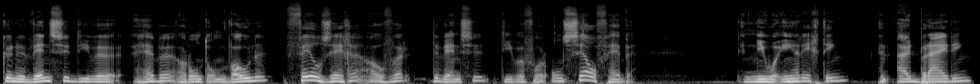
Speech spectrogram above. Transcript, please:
kunnen wensen die we hebben rondom wonen veel zeggen over de wensen die we voor onszelf hebben. Een nieuwe inrichting, een uitbreiding,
